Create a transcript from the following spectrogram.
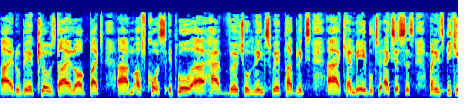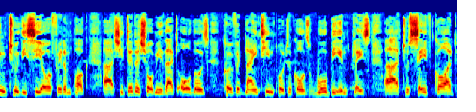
Uh, it will be a closed dialogue, but um, of course it will uh, have virtual links where publics uh, can be able to access this. But in speaking to the CEO of Freedom Park, uh, she did assure me that all those COVID-19 protocols will be in place to safeguard.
